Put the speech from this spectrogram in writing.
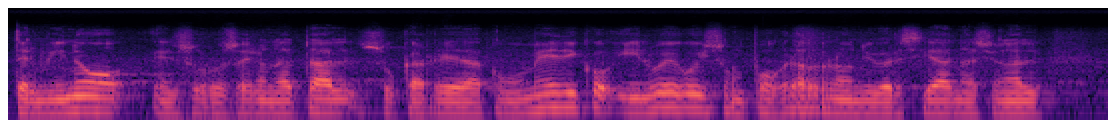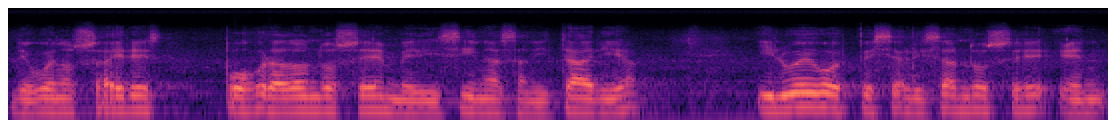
Terminó en su Rosario natal su carrera como médico y luego hizo un posgrado en la Universidad Nacional de Buenos Aires, posgraduándose en medicina sanitaria y luego especializándose en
